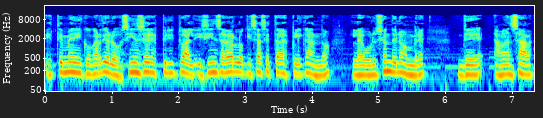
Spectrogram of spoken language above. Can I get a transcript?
este médico cardiólogo, sin ser espiritual y sin saberlo, quizás estaba explicando la evolución del hombre de avanzar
